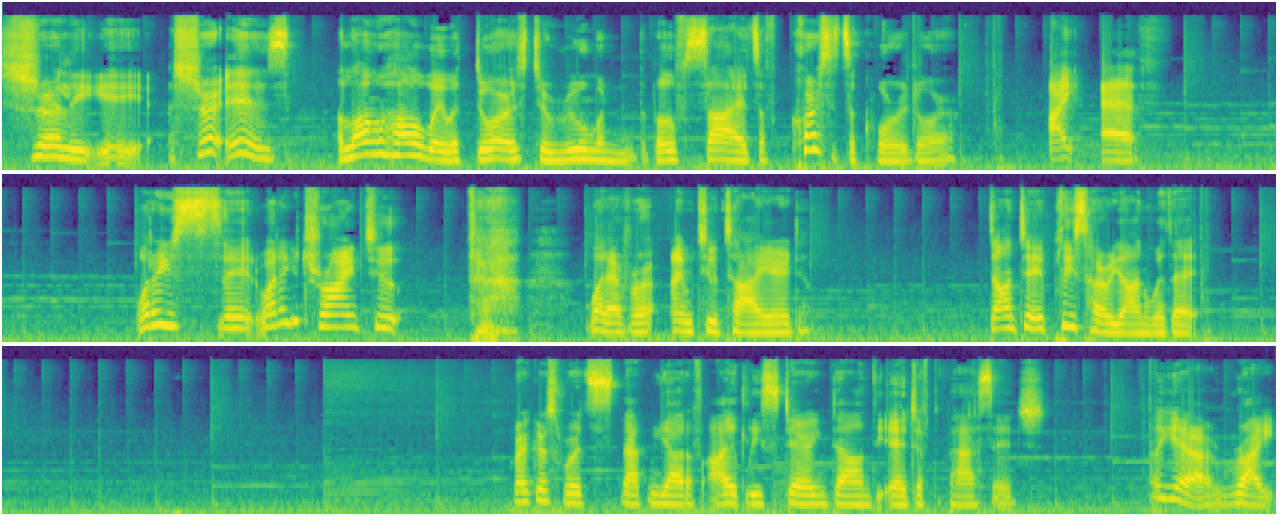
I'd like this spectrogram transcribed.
Surely, it sure is. A long hallway with doors to room on both sides. Of course it's a corridor. IF. What are you saying? What are you trying to... Whatever, I'm too tired. Dante, please hurry on with it. Gregor's words snapped me out of idly staring down the edge of the passage. Oh yeah, right.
